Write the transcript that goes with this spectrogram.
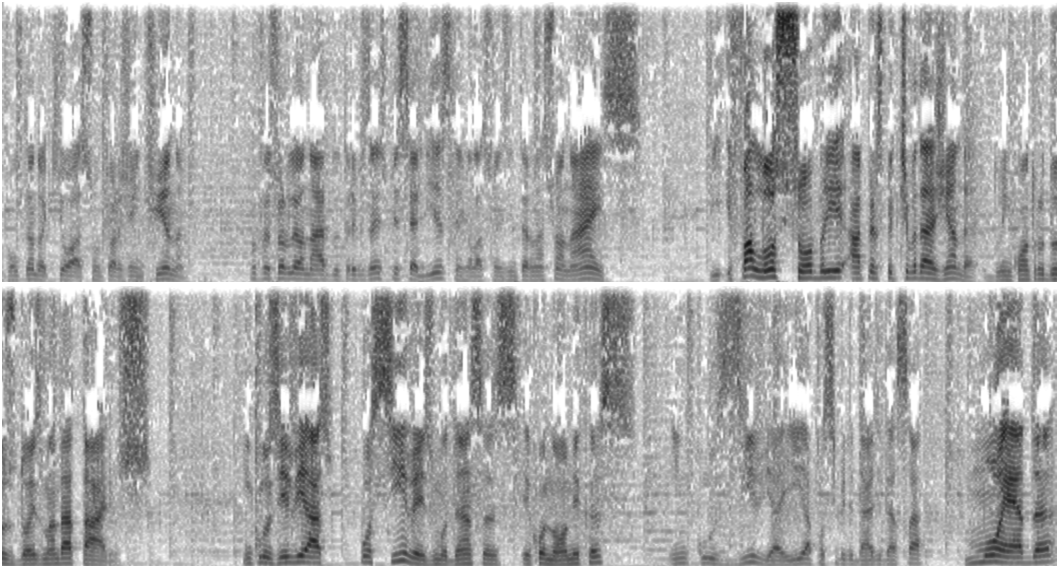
Voltando aqui ao assunto Argentina, o professor Leonardo Trevisan especialista em relações internacionais e, e falou sobre a perspectiva da agenda do encontro dos dois mandatários. Inclusive as possíveis mudanças econômicas, inclusive aí a possibilidade dessa moeda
